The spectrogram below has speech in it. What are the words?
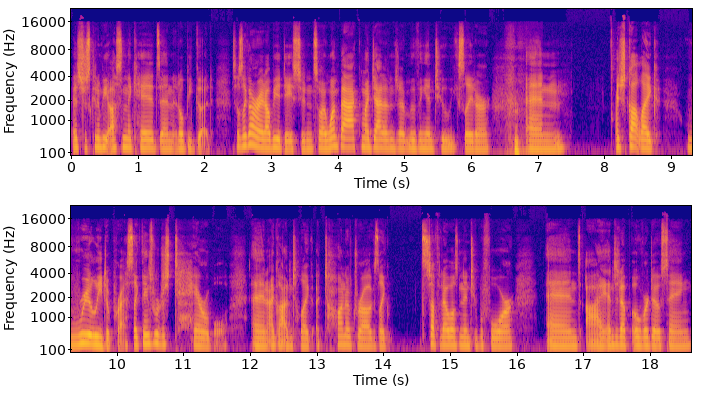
it's just going to be us and the kids, and it'll be good." So I was like, "All right, I'll be a day student." So I went back. My dad ended up moving in two weeks later, and I just got like really depressed. Like things were just terrible. And I got into like a ton of drugs, like stuff that I wasn't into before. And I ended up overdosing.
